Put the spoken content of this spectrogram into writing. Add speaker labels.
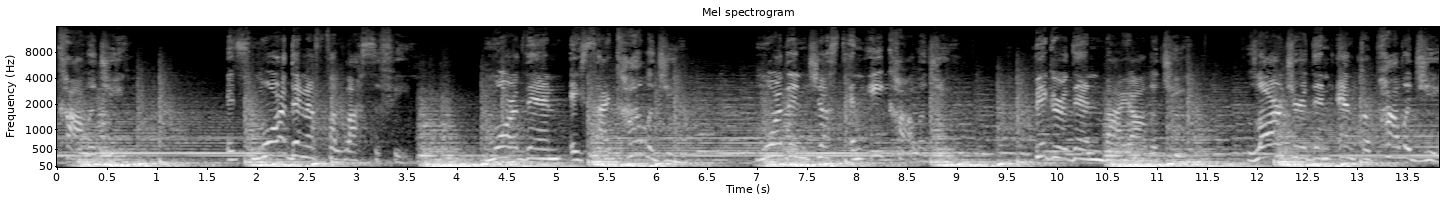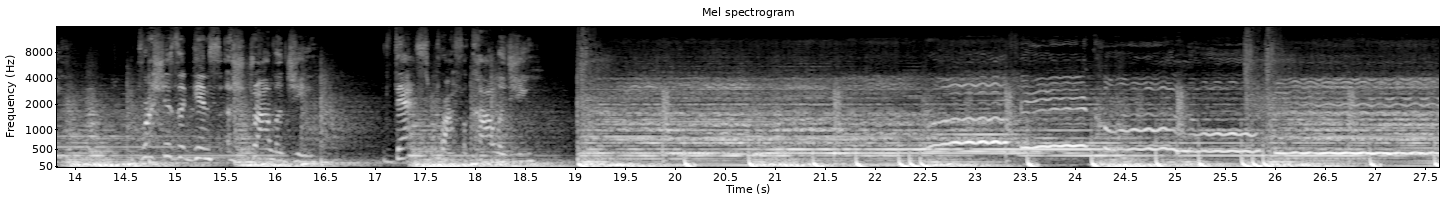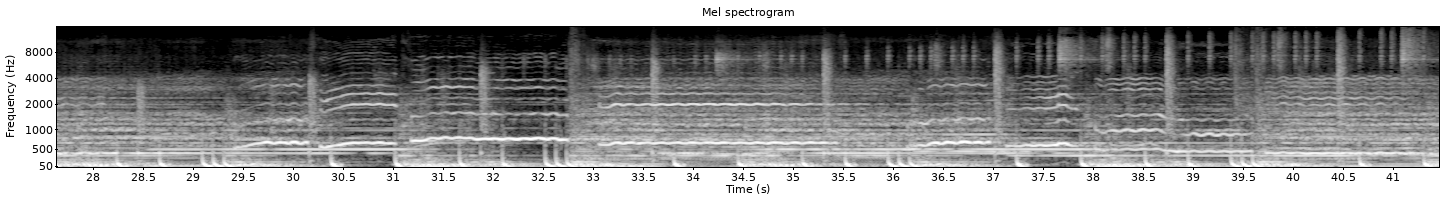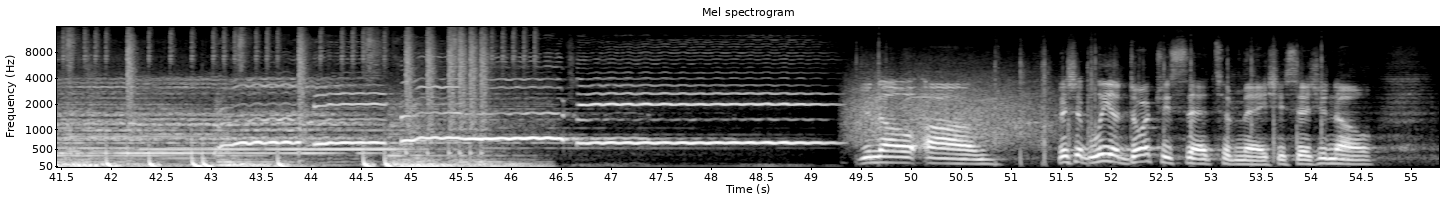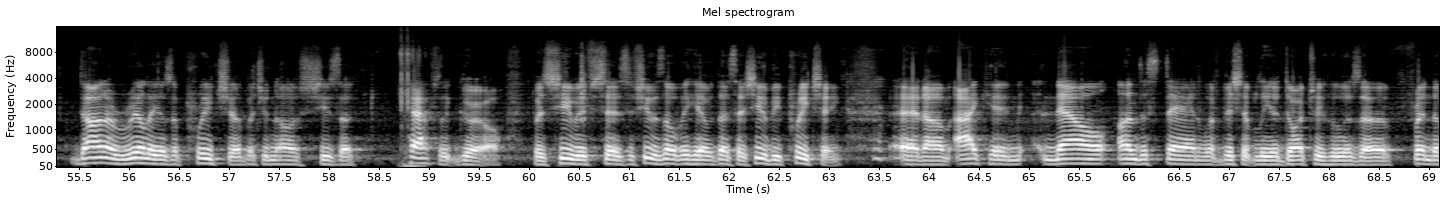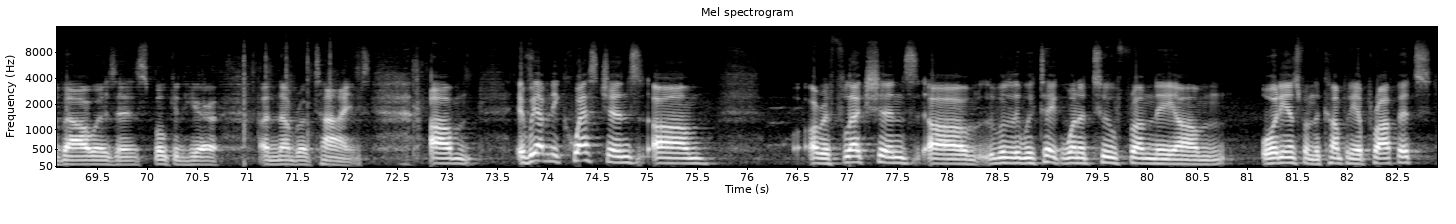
Speaker 1: Prophecology. It's more than a philosophy, more than a psychology, more than just an ecology, bigger than biology, larger than anthropology, brushes against astrology. That's prophecology.
Speaker 2: Bishop Leah Daughtry said to me, she says, you know, Donna really is a preacher, but you know, she's a Catholic girl. But she says if she was over here with us, she would be preaching. and um, I can now understand what Bishop Leah Daughtry, who is a friend of ours and has spoken here a number of times. Um, if we have any questions um, or reflections, uh, we take one or two from the um, audience from the Company of Prophets.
